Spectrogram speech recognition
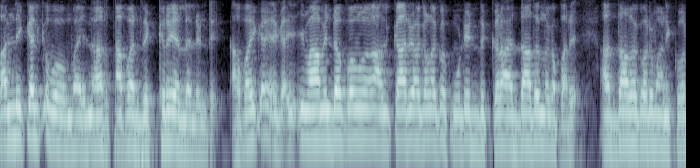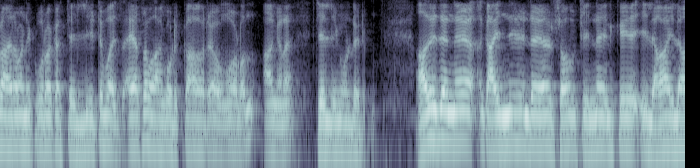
പള്ളിക്കൽക്ക് പോകും വൈകുന്നേരത്ത് അപ്പോൾ ഒരു എല്ലാം ഉണ്ട് അപ്പോൾ ഇമാമിന്റെ ഒപ്പം ആൾക്കാരും അകളൊക്കെ കൂട്ടിയിട്ട് ദിക്ര അദ്ദാദ് എന്നൊക്കെ പറയും. അദ്ദാദൊക്കെ ഒരു മണിക്കൂർ അരമണിക്കൂറൊക്കെ ചെല്ലിയിട്ട് ഏസ വാങ്ങി കൊടുക്കുക ഓരോ മോളും അങ്ങനെ ചെല്ലിയും കൊണ്ടുവരും അത് തന്നെ കഴിഞ്ഞതിന്റെ ശേഷം പിന്നെ എനിക്ക് ഈ ലാ ഇലാ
